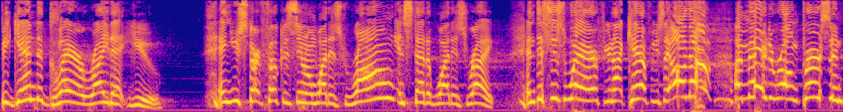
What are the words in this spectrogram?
begin to glare right at you. And you start focusing on what is wrong instead of what is right. And this is where, if you're not careful, you say, Oh no, I married the wrong person.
